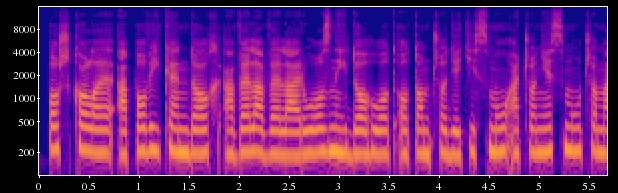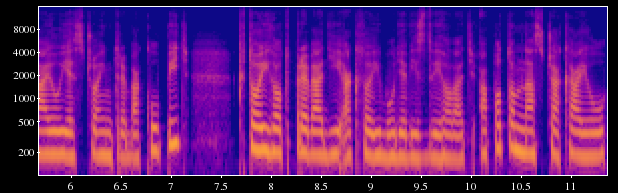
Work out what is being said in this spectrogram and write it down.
po škole a po víkendoch a veľa, veľa rôznych dohôd o tom, čo deti smú a čo nesmú, čo majú jesť, čo im treba kúpiť kto ich odprevadí a kto ich bude vyzdvihovať. A potom nás čakajú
